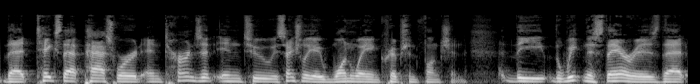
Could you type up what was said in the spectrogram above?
that takes that password and turns it into essentially a one-way encryption function. The the weakness there is that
